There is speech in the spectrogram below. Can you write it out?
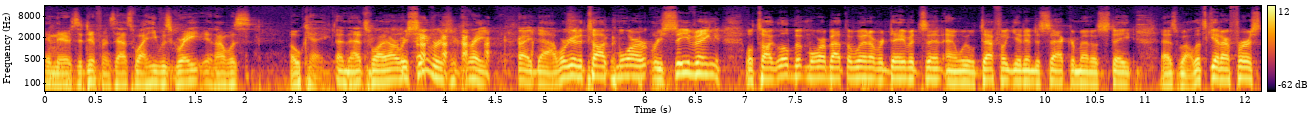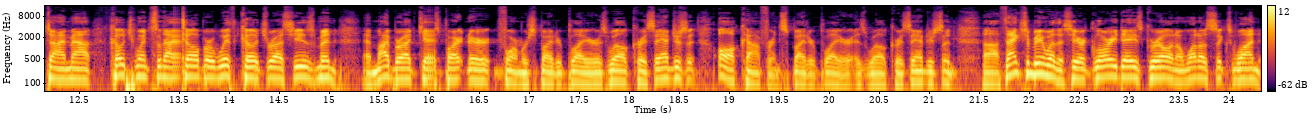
and there's the difference. That's why he was great, and I was okay. And that's why our receivers are great right now. We're going to talk more receiving. We'll talk a little bit more about the win over Davidson, and we'll definitely get into Sacramento State as well. Let's get our first time out. Coach Winston October with Coach Russ Huesman and my broadcast partner, former Spider player as well, Chris Anderson, all conference Spider player as well, Chris Anderson. Uh, thanks for being with us here at Glory Days Grill and on 1061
